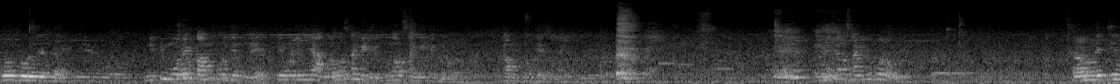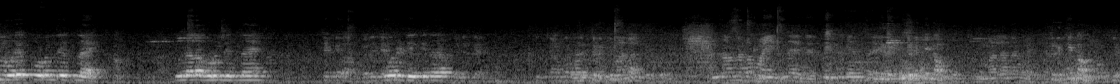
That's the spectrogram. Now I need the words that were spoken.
कोण करून देत नाही? नितीन मोरे काम करू देत नाही. ते म्हणजे मी अण्णाला सांगितले. तुम्हाला सांगितले म्हणून. काम करू द्यायचं नाही. मी त्यांना सांगितलं बरोबर. काम नितीन मोरे करून देत नाही. कुणाला करून देत नाही? कोण ठेकेदार? मला माहीत नाही ते. तितक्यांचं आहे. खिडकी काम करतो. मला नाही माहीत. खिडकी काम करतो,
